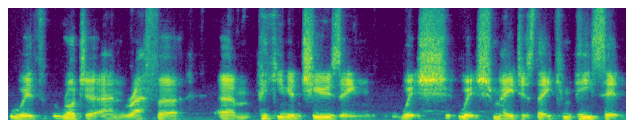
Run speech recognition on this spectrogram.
with Roger and Rafa um, picking and choosing which which majors they compete in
